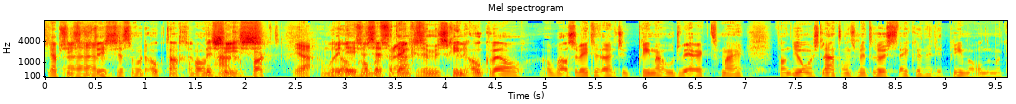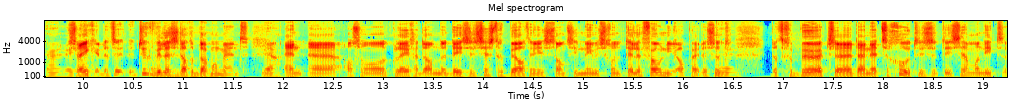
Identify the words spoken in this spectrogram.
Ja, precies. Um, de D66 wordt ook dan gewoon precies. aangepakt. Ja, Bij D66 denken ze misschien ook wel, hoewel ze weten daar natuurlijk prima hoe het werkt. Maar van jongens, laat ons met rust. Wij kunnen dit prima onder elkaar regelen. Zeker. Dat, natuurlijk ja. willen ze dat op dat moment. Ja. En als een collega dan de D66 belt in eerste instantie, nemen ze gewoon de telefoon niet op. Hè? Dus dat, nee. dat gebeurt daar net zo goed. Dus het is helemaal niet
